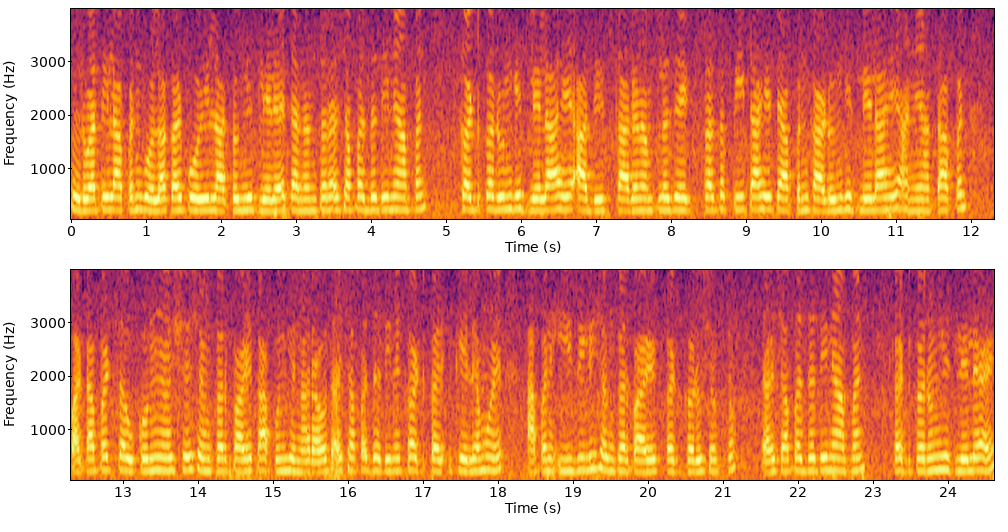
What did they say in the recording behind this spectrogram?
सुरुवातीला आपण गोलाकार पोळी लाटून घेतलेली आहे. त्यानंतर अशा पद्धतीने आपण कट करून घेतलेलं आहे आधीच. कारण आपलं जे एक्स्ट्राचं पीठ आहे ते आपण काढून घेतलेलं आहे. आणि आता आपण पटापट चौकोनी असे शंकरपाळे कापून घेणार आहोत. अशा पद्धतीने कट कर केल्यामुळे आपण इझिली शंकरपाळे कट करू शकतो. तर अशा पद्धतीने आपण कट करून घेतलेले आहे.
